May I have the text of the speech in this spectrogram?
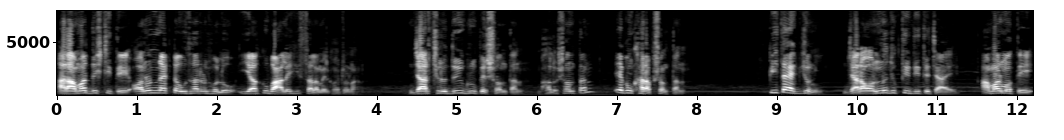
আর আমার দৃষ্টিতে অনন্য একটা উদাহরণ হলো ইয়াকুব আলহ ইসালামের ঘটনা, যার ছিল দুই গ্রুপের সন্তান, ভালো সন্তান এবং খারাপ সন্তান। পিতা একজনই, যারা অন্য যুক্তি দিতে চায় আমার মতে,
